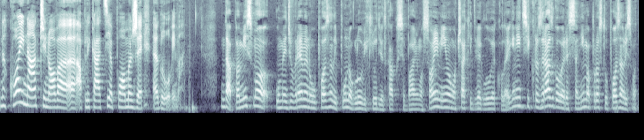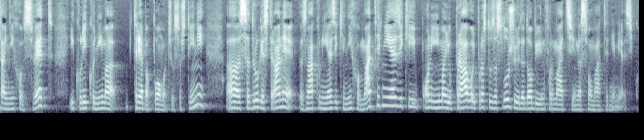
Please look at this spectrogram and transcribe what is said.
na koji način ova aplikacija pomaže gluvima? Da, pa mi smo umeđu vremenu upoznali puno gluvih ljudi od kako se bavimo s ovim imamo čak i dve gluve koleginici. Kroz razgovore sa njima prosto upoznali smo taj njihov svet i koliko njima treba pomoć u suštini. Sa druge strane, znakovni jezik je njihov maternji jezik i oni imaju pravo i prosto zaslužuju da dobiju informacije na svom maternjem jeziku.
